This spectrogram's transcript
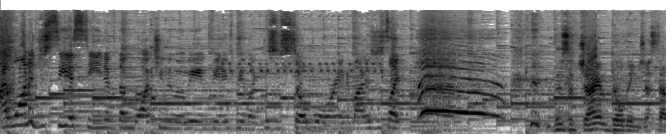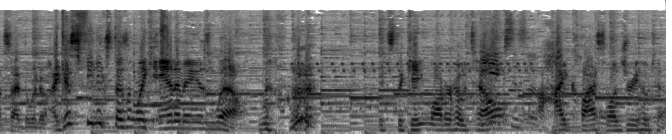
I want to just see a scene of them watching the movie and Phoenix being like, this is so boring, and Maya's just like, ah! There's a giant building just outside the window. I guess Phoenix doesn't like anime as well. it's the Gatewater Hotel, Phoenix is a- a high class luxury hotel.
